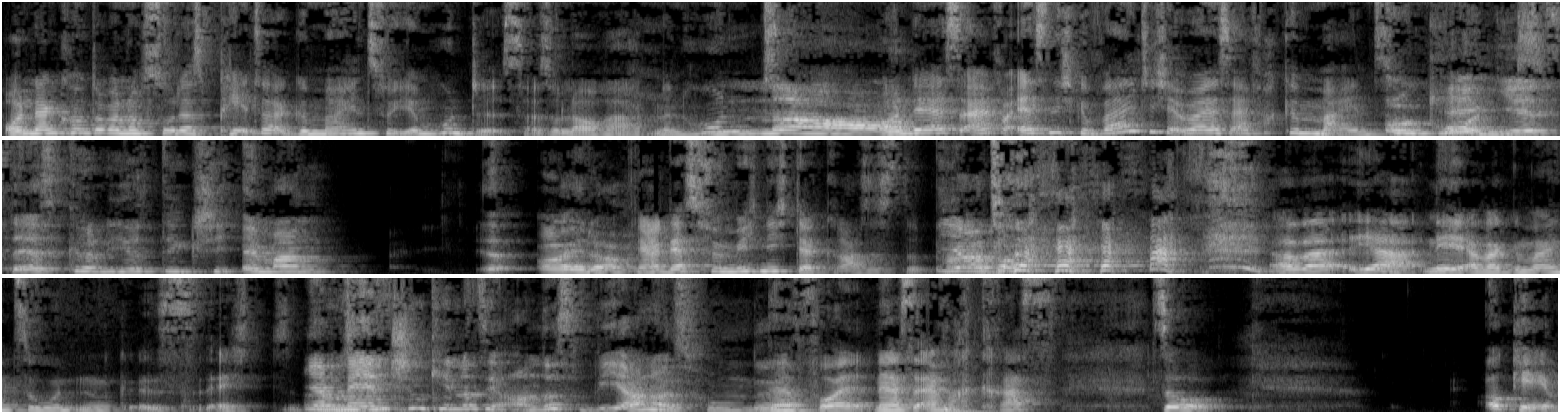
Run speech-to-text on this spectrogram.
Und dann kommt aber noch so, dass Peter gemein zu ihrem Hund ist. Also Laura hat einen Hund. Na. Und er ist einfach, er ist nicht gewaltig, aber er ist einfach gemein zum okay, Hund. jetzt eskaliert die Geschichte. Ich mein, äh, Alter. Ja, das ist für mich nicht der krasseste Ja, Part. doch. aber ja, nee, aber gemein zu Hunden ist echt. ja, Menschen können sich anders wehren als Hunde. Ja, voll. Das ist einfach krass. So. Okay.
